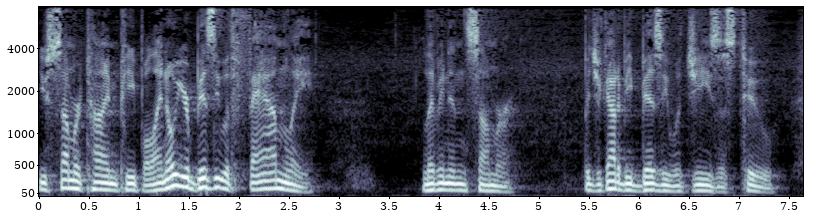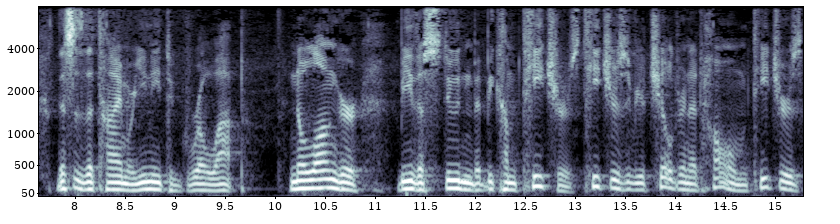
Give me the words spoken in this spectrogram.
you summertime people. I know you're busy with family, living in summer, but you got to be busy with Jesus too. This is the time where you need to grow up. No longer be the student, but become teachers, teachers of your children at home, teachers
